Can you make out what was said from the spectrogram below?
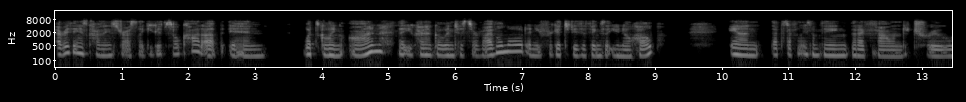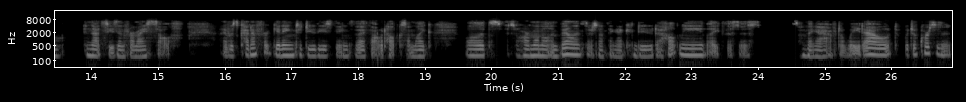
everything is causing stress. Like you get so caught up in what's going on that you kind of go into survival mode and you forget to do the things that you know help. And that's definitely something that I've found true in that season for myself. I was kind of forgetting to do these things that I thought would help because I'm like, well, it's it's a hormonal imbalance. There's nothing I can do to help me. Like this is something I have to wait out, which of course isn't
